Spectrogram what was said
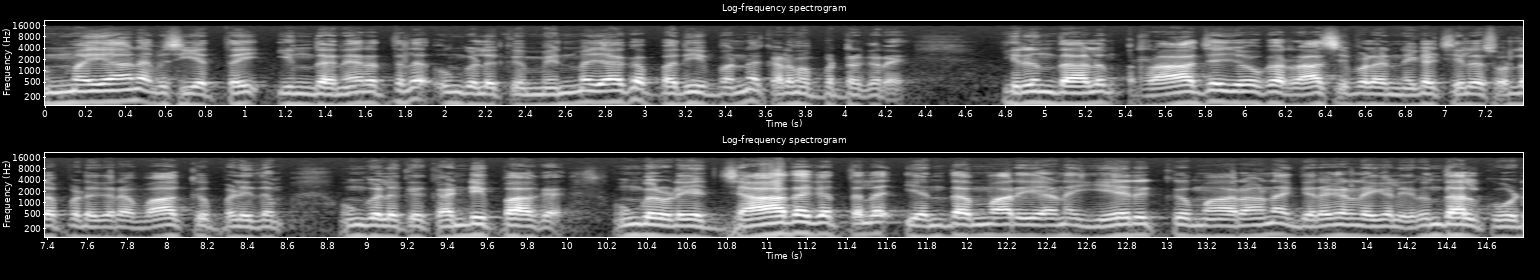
உண்மையான விஷயத்தை இந்த நேரத்தில் உங்களுக்கு மென்மையாக பதிவு பண்ண கடமைப்பட்டிருக்கிறேன். இருந்தாலும் ராஜயோக ராசி பலன் நிகழ்ச்சியில் சொல்லப்படுகிற வாக்கு பலிதம் உங்களுக்கு கண்டிப்பாக உங்களுடைய ஜாதகத்தில் எந்த மாதிரியான ஏருக்கு மாறான கிரகநிலைகள் இருந்தால் கூட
